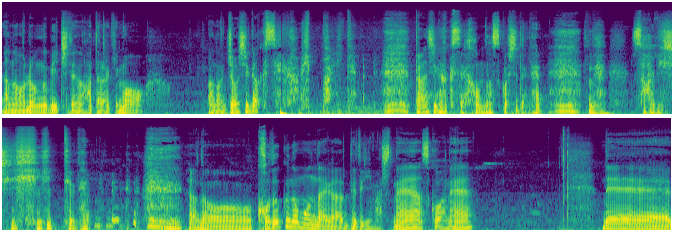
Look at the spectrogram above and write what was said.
あのロングビーチでの働きもあの女子学生がいっぱいいて。男子学生ほんの少しでね。で寂しいっていうね。あの孤独の問題が出てきましたねあそこはね。で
